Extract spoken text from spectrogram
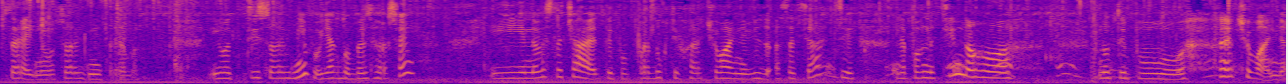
В середньому 40 днів треба. І от ці 40 днів якби без грошей. І не вистачає типу продуктів харчування від асоціації для повноцінного ну, типу, харчування.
